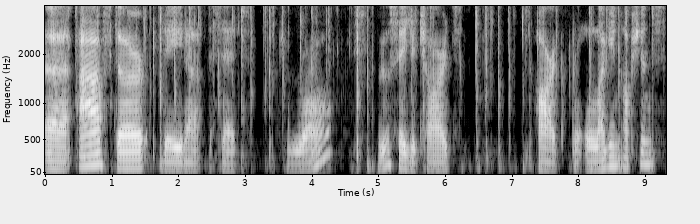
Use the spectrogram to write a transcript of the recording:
uh, after data sets draw we'll say your chart arc plugin options.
